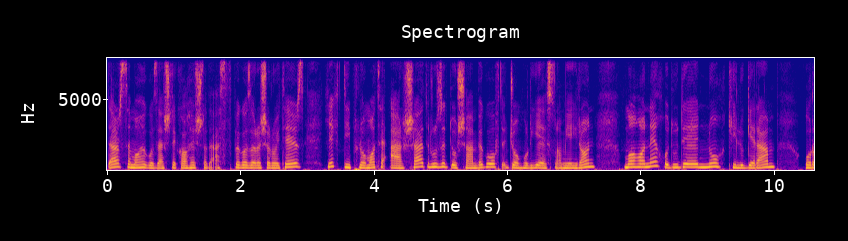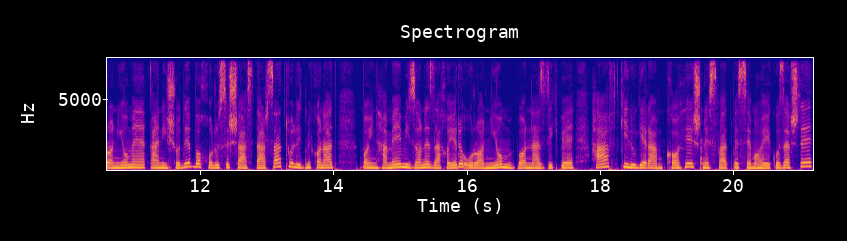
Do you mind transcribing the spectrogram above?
در سه ماه گذشته کاهش داده است. به گزارش رویترز، یک دیپلمات ارشد روز دوشنبه گفت جمهوری اسلامی ایران ماهانه حدود 9 کیلوگرم اورانیوم غنی شده با خلوص 60 درصد تولید می کند با این همه میزان ذخایر اورانیوم با نزدیک به 7 کیلوگرم کاهش نسبت به سه ماه گذشته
